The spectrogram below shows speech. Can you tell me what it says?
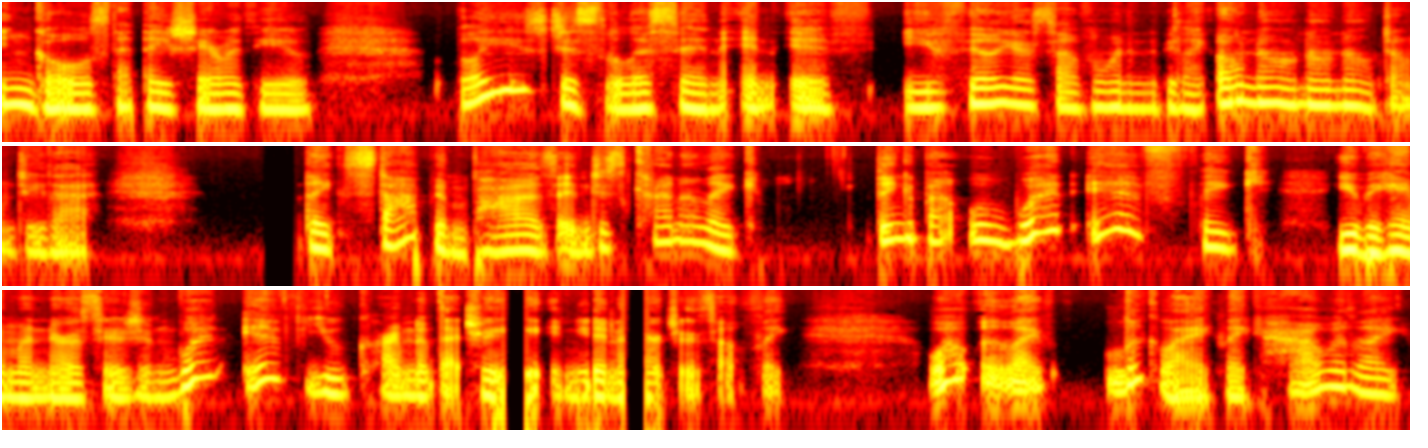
and goals that they share with you, please just listen. And if you feel yourself wanting to be like, oh, no, no, no, don't do that, like stop and pause and just kind of like think about well what if like you became a neurosurgeon? What if you climbed up that tree and you didn't hurt yourself? Like what would life look like? Like how would like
